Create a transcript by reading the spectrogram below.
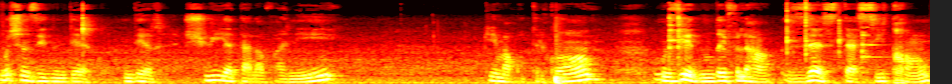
واش نزيد ندير؟ ندير شوية تاع la vanille كيما قلت لكم. ونزيد نضيف لها zeste تاع citron.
